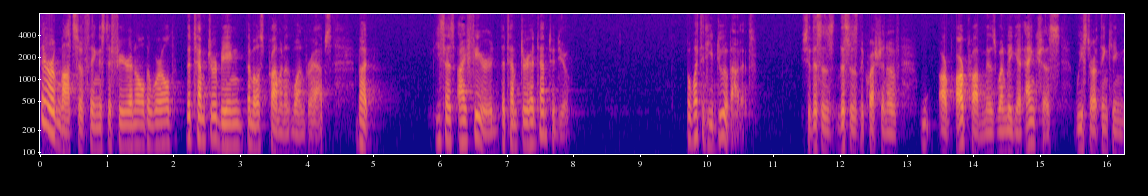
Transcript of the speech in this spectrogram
There are lots of things to fear in all the world, the tempter being the most prominent one, perhaps. But he says, I feared the tempter had tempted you. But what did he do about it? You see, this is, this is the question of our, our problem is when we get anxious, we start thinking,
